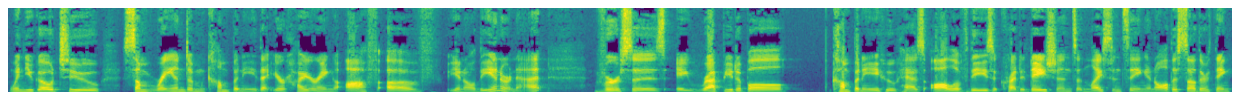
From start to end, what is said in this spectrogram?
When you go to some random company that you're hiring off of, you know, the internet versus a reputable company who has all of these accreditations and licensing and all this other thing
